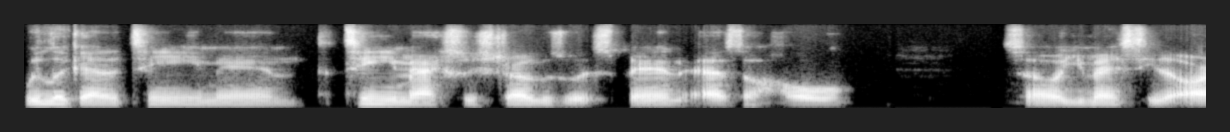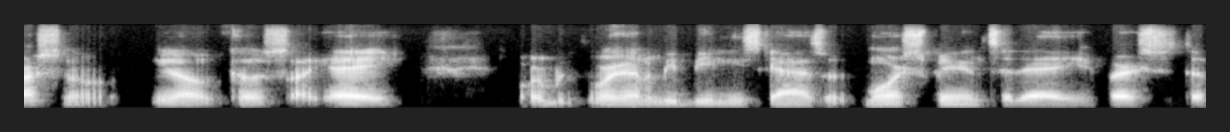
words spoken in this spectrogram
we look at a team and the team actually struggles with spin as a whole. So you may see the Arsenal, you know, coach like, hey, we're, we're going to be beating these guys with more spin today versus the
